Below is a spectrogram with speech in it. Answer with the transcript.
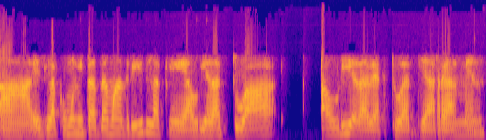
Uh, és la Comunitat de Madrid la que hauria d'actuar, hauria d'haver actuat ja realment.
